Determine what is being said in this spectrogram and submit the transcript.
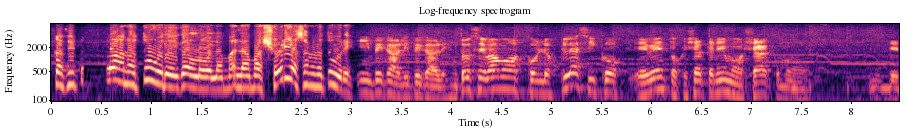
casi todos en octubre, Carlos, la, ma- la mayoría son en octubre. Impecable, impecable. Entonces vamos con los clásicos eventos que ya tenemos ya como de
